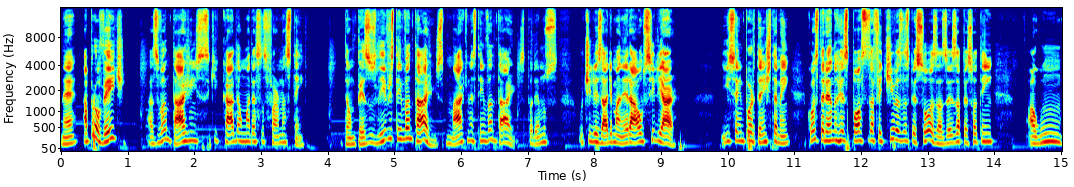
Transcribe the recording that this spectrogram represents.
né? Aproveite as vantagens que cada uma dessas formas tem. Então, pesos livres têm vantagens, máquinas têm vantagens, podemos utilizar de maneira auxiliar. Isso é importante também, considerando respostas afetivas das pessoas. Às vezes a pessoa tem algum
